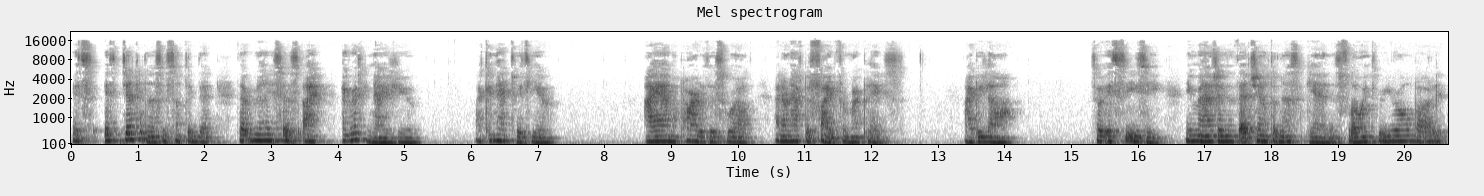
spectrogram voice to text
It's, it's gentleness is something that, that really says, I, I recognize you. I connect with you. I am a part of this world. I don't have to fight for my place. I belong. So it's easy. Imagine that that gentleness again is flowing through your own body.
